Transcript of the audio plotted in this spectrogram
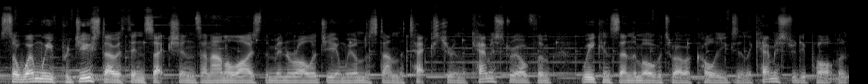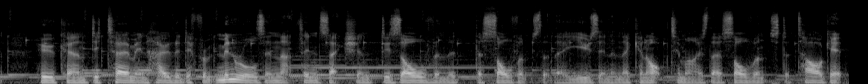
So when we've produced our thin sections and analysed the mineralogy and we understand the texture and the chemistry of them, we can send them over to our colleagues in the chemistry department who can determine how the different minerals in that thin section dissolve in the, the solvents that they're using and they can optimise their solvents to target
